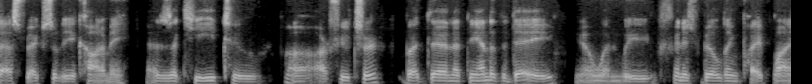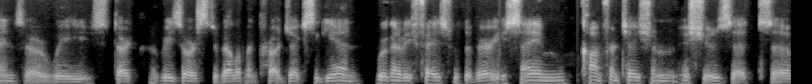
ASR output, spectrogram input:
aspects of the economy as a key to uh, our future. But then at the end of the day, you know, when we finish building pipelines or we start resource development projects again, we're going to be faced with the very same confrontation issues that uh,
